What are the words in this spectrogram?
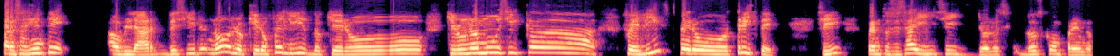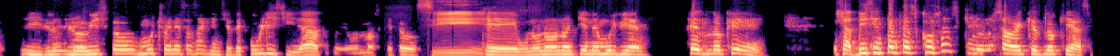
para esa gente hablar, decir, no, lo quiero feliz, lo quiero, quiero una música feliz, pero triste, ¿sí? Pero entonces ahí sí, yo los, los comprendo. Y lo, he visto mucho en esas agencias de publicidad, más que todo. Sí. Que uno no, no entiende muy bien qué es lo que... O sea, dicen tantas cosas que uno no sabe qué es lo que hace,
